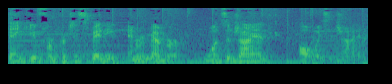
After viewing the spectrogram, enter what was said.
thank you for participating and remember, once a giant, always a giant.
